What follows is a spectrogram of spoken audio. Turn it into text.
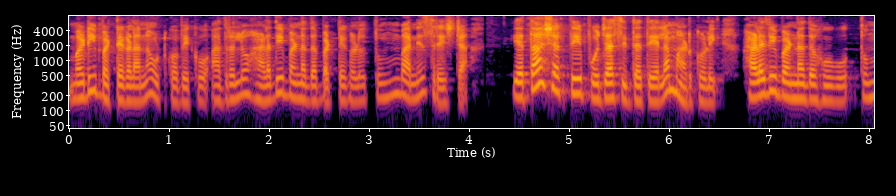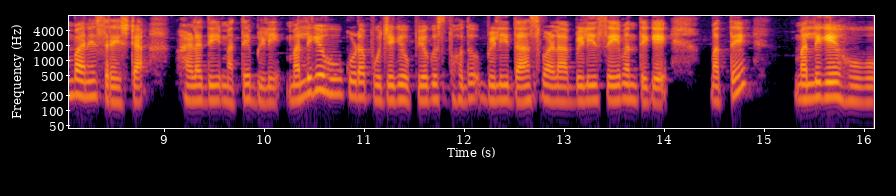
ಮಡಿ ಬಟ್ಟೆಗಳನ್ನು ಉಟ್ಕೋಬೇಕು. ಅದರಲ್ಲೂ ಹಳದಿ ಬಣ್ಣದ ಬಟ್ಟೆಗಳು ತುಂಬಾನೇ ಶ್ರೇಷ್ಠ. ಯಥಾಶಕ್ತಿ, ಪೂಜಾ ಸಿದ್ಧತೆ ಎಲ್ಲ ಮಾಡ್ಕೊಳ್ಳಿ. ಹಳದಿ ಬಣ್ಣದ ಹೂವು ತುಂಬಾನೇ ಶ್ರೇಷ್ಠ. ಹಳದಿ ಮತ್ತೆ ಬಿಳಿ. ಮಲ್ಲಿಗೆ ಹೂವು ಕೂಡ ಪೂಜೆಗೆ ಉಪಯೋಗಿಸಬಹುದು. ಬಿಳಿ ದಾಸವಾಳ, ಬಿಳಿ ಸೇವಂತಿಗೆ ಮತ್ತೆ ಮಲ್ಲಿಗೆ ಹೂವು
